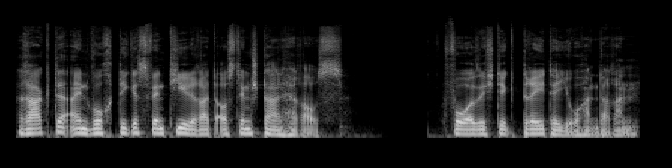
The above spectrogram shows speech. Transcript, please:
ragte ein wuchtiges Ventilrad aus dem Stahl heraus. Vorsichtig drehte Johann daran.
